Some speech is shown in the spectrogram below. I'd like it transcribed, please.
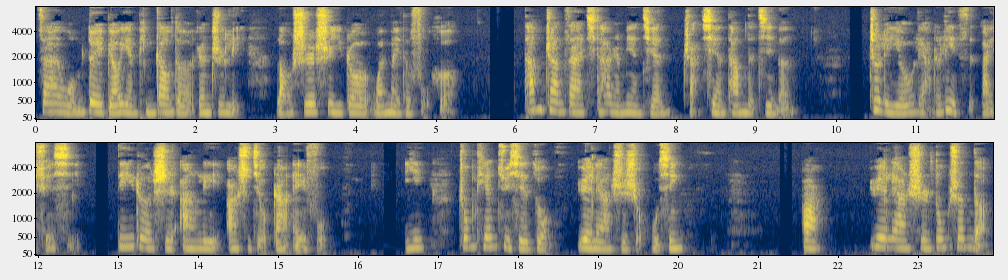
在我们对表演频道的认知里，老师是一个完美的符合。他们站在其他人面前展现他们的技能。这里有两个例子来学习。第一个是案例二十九杠 F：一、中天巨蟹座，月亮是守护星；二、月亮是东升的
